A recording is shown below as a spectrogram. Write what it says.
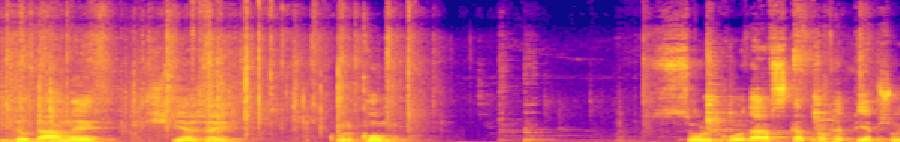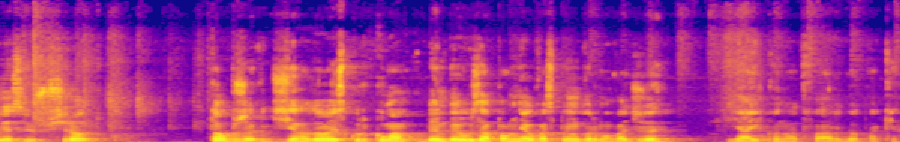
i dodamy świeżej kurkumu. Sól kłodawska, trochę pieprzu jest już w środku. Dobrze, widzicie, na dole jest kurkuma. Bym był zapomniał Was poinformować, że jajko na twardo takie.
